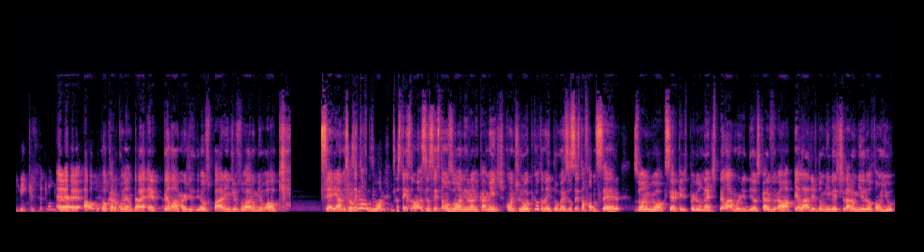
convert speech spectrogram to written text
Lakers, vai tomar no. É, algo que eu quero comentar é, pelo amor de Deus, parem de zoar o Milwaukee. Seriamente, se vocês estão zoando, se vocês, se vocês estão zoando ironicamente, continua porque eu também tô, mas se vocês estão falando sério, zoando o Milwaukee sério que eles perderam o Nets, pelo amor de Deus, cara, é uma pelada de domingo, eles tiraram o Middleton e o,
